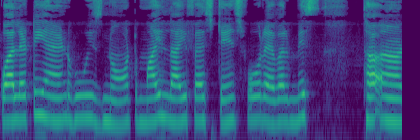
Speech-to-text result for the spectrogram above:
quality and who is not? My life has changed forever. Miss uh,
